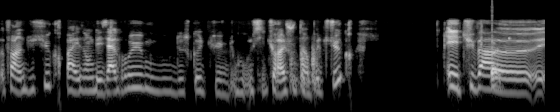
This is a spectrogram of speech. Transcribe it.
enfin du sucre, par exemple des agrumes ou de ce que tu, ou si tu rajoutes un peu de sucre, et tu vas, euh,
